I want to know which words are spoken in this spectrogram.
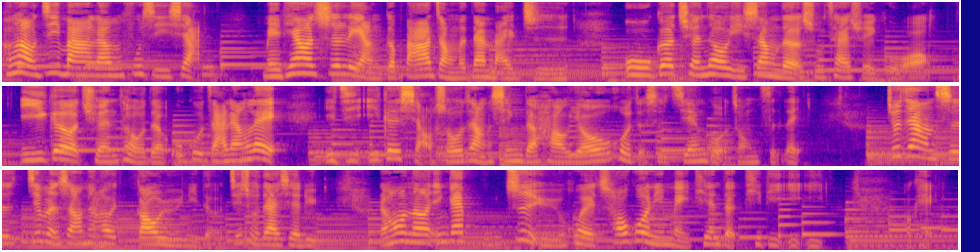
很好记吧？来，我们复习一下：每天要吃两个巴掌的蛋白质，五个拳头以上的蔬菜水果，一个拳头的五谷杂粮类，以及一个小手掌心的好油或者是坚果种子类。就这样吃，基本上它会高于你的基础代谢率，然后呢，应该不至于会超过你每天的 TDEE。OK。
